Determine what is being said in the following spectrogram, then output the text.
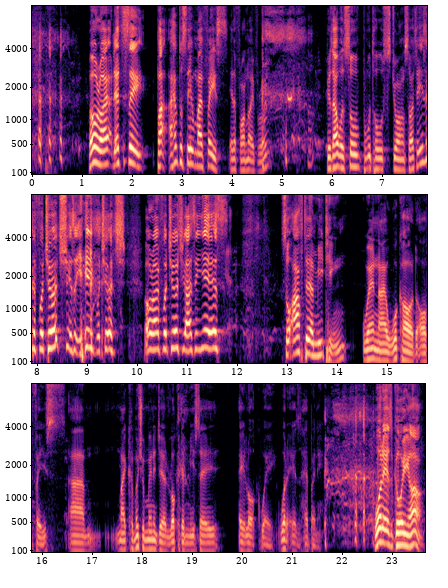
All right, let's say. But I have to save my face in the front of everyone. because I was so brutal, strong. So I said, is it for church? He said, yeah, for church. All right, for church. I said, yes. So after a meeting, when I walk out of the office, um, my commercial manager looked at me and say, hey, look, wait, what is happening? what is going on?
